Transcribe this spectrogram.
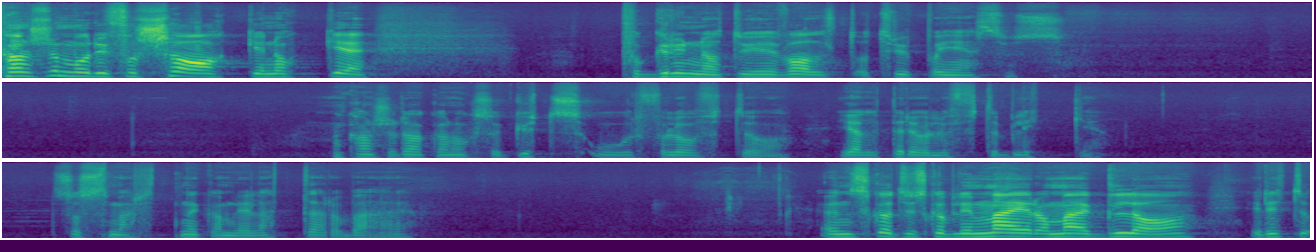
Kanskje må du forsake noe pga. at du har valgt å tro på Jesus. Men kanskje da kan også Guds ord få lov til å hjelpe deg å løfte blikket så smertene kan bli lettere å bære. Jeg ønsker at du skal bli mer og mer glad i dette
